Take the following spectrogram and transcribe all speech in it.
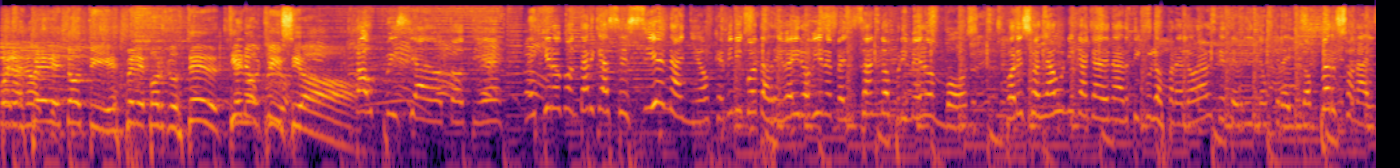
Bueno, Buenas espere, noches. Toti, espere porque usted tiene Tengo auspicio. Está auspiciado, Toti, ¿eh? Les quiero contar que hace 100 años que Mini Cuotas Ribeiro viene pensando primero en vos. Por eso es la única cadena de artículos para el hogar que te brinda un crédito personal,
